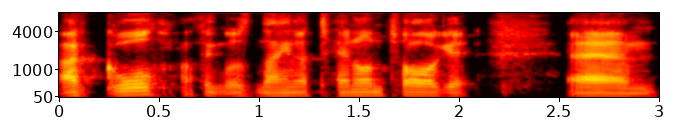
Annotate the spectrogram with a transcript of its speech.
at goal. I think it was nine or 10 on target. Um,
